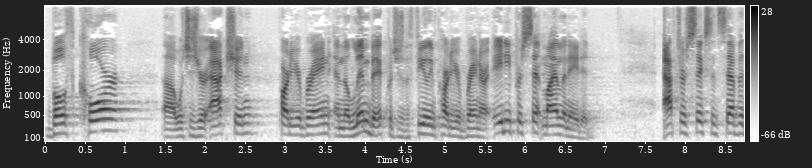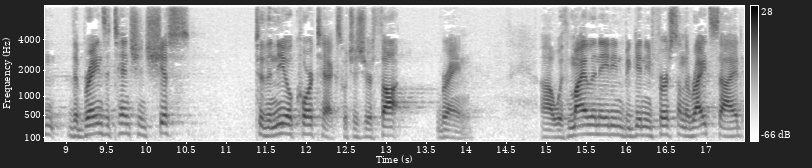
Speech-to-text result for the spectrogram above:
both core, uh, which is your action part of your brain, and the limbic, which is the feeling part of your brain, are 80% myelinated. After six and seven, the brain's attention shifts to the neocortex, which is your thought brain, uh, with myelinating beginning first on the right side,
